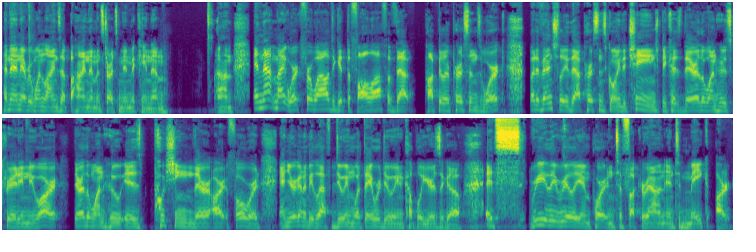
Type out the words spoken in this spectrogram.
And then everyone lines up behind them and starts mimicking them. Um, and that might work for a while to get the fall off of that popular person's work, but eventually that person's going to change because they're the one who's creating new art. They're the one who is pushing their art forward, and you're going to be left doing what they were doing a couple years ago. It's really, really important to fuck around and to make art.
